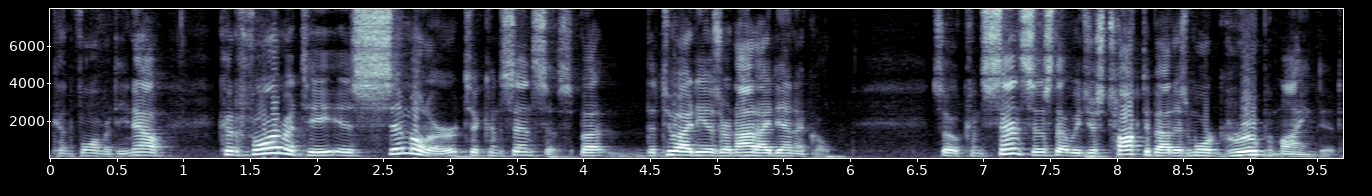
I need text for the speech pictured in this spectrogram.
Conformity. Now, conformity is similar to consensus, but the two ideas are not identical. So, consensus that we just talked about is more group minded.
